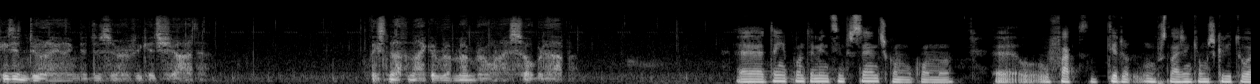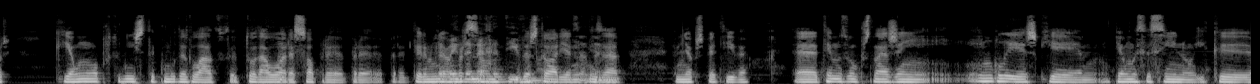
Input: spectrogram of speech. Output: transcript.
He didn't do anything to deserve to get shot. At least nothing I could remember when I sobered up. Uh, tem apontamentos interessantes, como, como uh, o facto de ter um personagem que é um escritor, que é um oportunista que muda de lado toda a hora só para, para, para ter a melhor da versão da não é? história, Exatamente. exato, a melhor perspectiva. Uh, temos um personagem inglês que é, que é um assassino e que,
